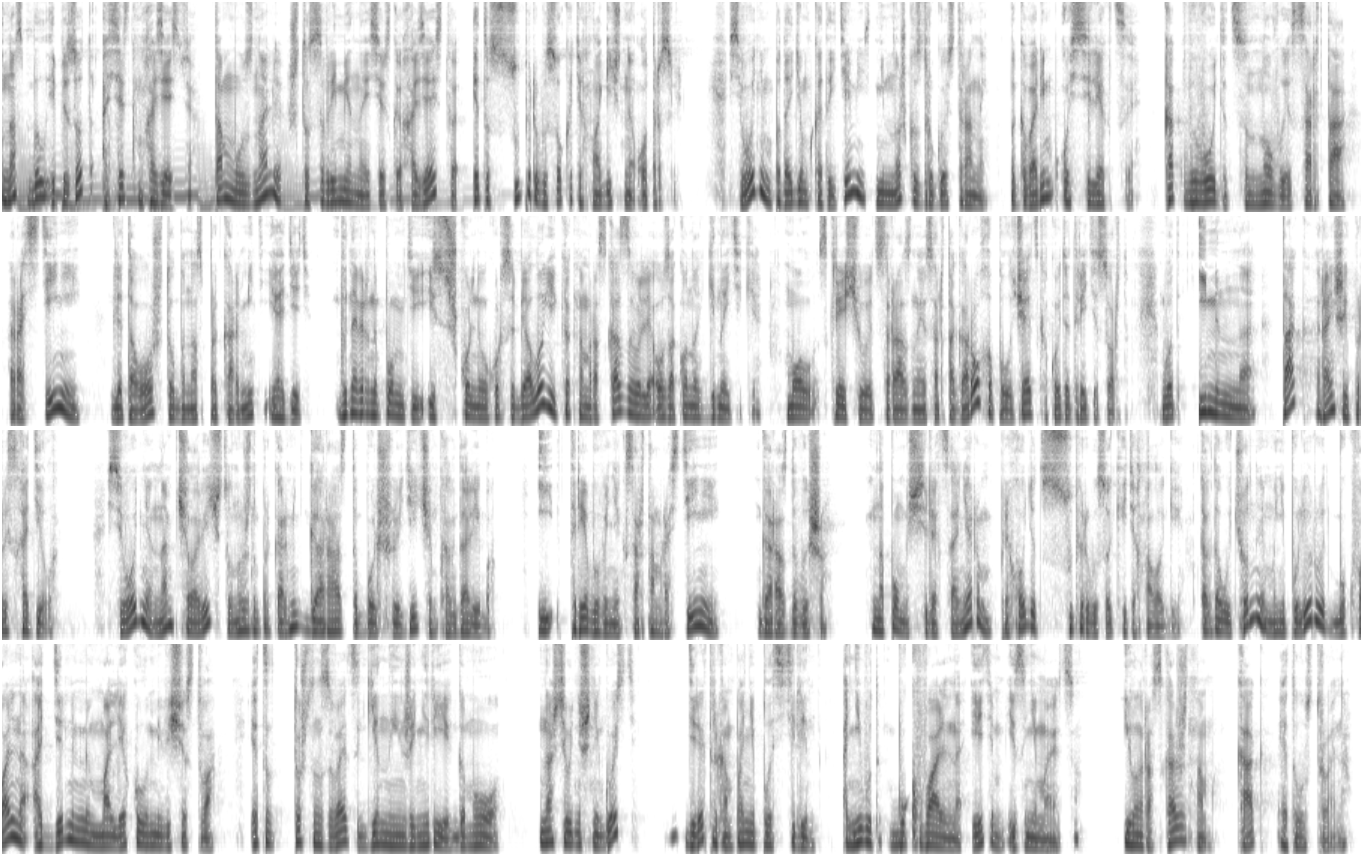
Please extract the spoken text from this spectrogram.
У нас был эпизод о сельском хозяйстве. Там мы узнали, что современное сельское хозяйство — это супер высокотехнологичная отрасль. Сегодня мы подойдем к этой теме немножко с другой стороны. Поговорим о селекции. Как выводятся новые сорта растений для того, чтобы нас прокормить и одеть. Вы, наверное, помните из школьного курса биологии, как нам рассказывали о законах генетики. Мол, скрещиваются разные сорта гороха, получается какой-то третий сорт. Вот именно так раньше и происходило. Сегодня нам, человечеству, нужно прокормить гораздо больше людей, чем когда-либо. И требования к сортам растений гораздо выше. На помощь селекционерам приходят супервысокие технологии, когда ученые манипулируют буквально отдельными молекулами вещества. Это то, что называется генная инженерия, ГМО. Наш сегодняшний гость — директор компании «Пластилин». Они вот буквально этим и занимаются. И он расскажет нам, как это устроено.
